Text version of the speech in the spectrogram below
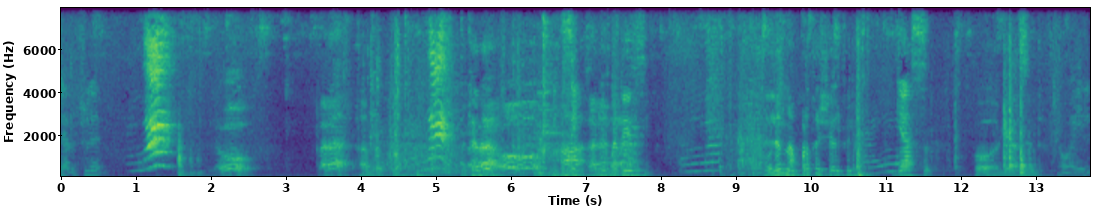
ഷെൽഫിൽ. ഓ. മറ്റേ. എല്ലാം അപ്പുറത്തെ ഷെൽഫിൽ ഗ്യാസ് ഓ ഗ്യാസ് ഉണ്ട്. ഓയിൽ.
